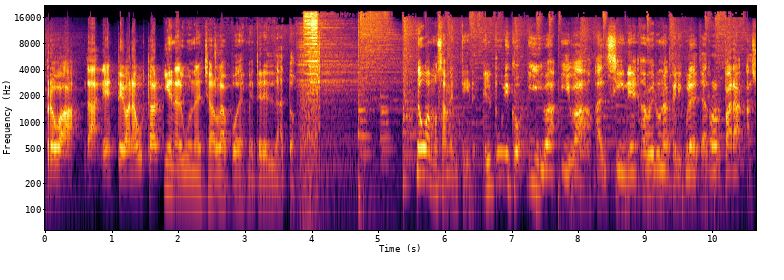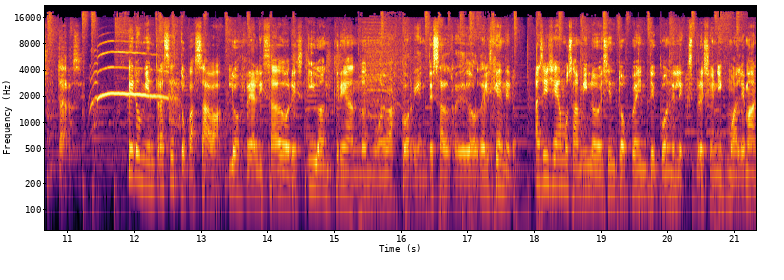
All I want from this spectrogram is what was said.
Proba, dale, te van a gustar y en alguna charla puedes meter el dato. No vamos a mentir, el público iba y va al cine a ver una película de terror para asustarse. Pero mientras esto pasaba, los realizadores iban creando nuevas corrientes alrededor del género. Así llegamos a 1920 con el expresionismo alemán.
